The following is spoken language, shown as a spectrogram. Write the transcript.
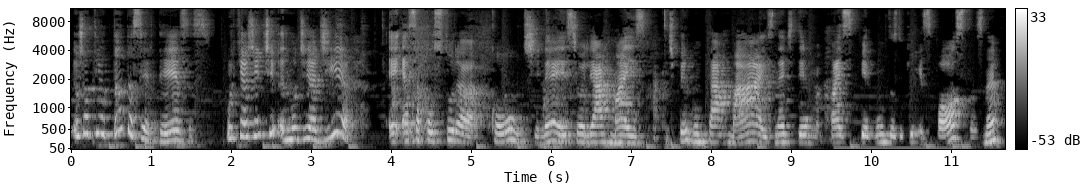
eu já tenho tantas certezas. Porque a gente, no dia a dia, essa postura coach, né, esse olhar mais de perguntar mais, né, de ter mais perguntas do que respostas, né,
